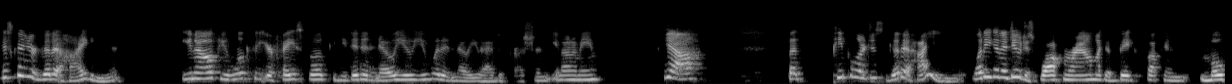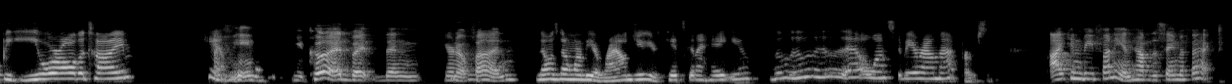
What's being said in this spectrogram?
It's because you're good at hiding it. You know, if you looked at your Facebook and you didn't know you, you wouldn't know you had depression. You know what I mean? yeah But People are just good at hiding. What are you going to do? Just walk around like a big fucking mopey Eeyore all the time? Can't. i mean you could but then you're no Mhm. fun No one's going to want to be around you. Your kid's going to hate you. Who, who, who the hell wants to be around that person? i can be funny and have the same effect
